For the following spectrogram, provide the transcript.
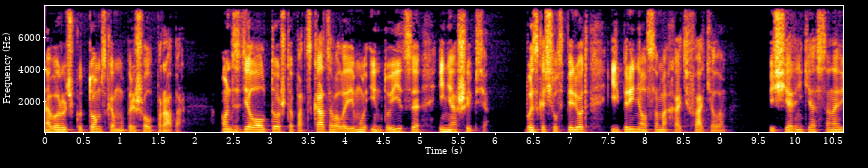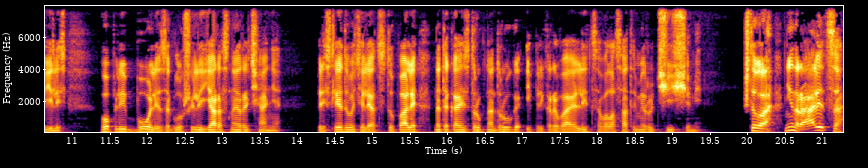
на выручку Томскому пришел прапор. Он сделал то, что подсказывала ему интуиция, и не ошибся. Выскочил вперед и принялся махать факелом. Пещерники остановились. Вопли боли заглушили яростное рычание. Преследователи отступали, натыкаясь друг на друга и прикрывая лица волосатыми ручищами. «Что, не нравится?»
